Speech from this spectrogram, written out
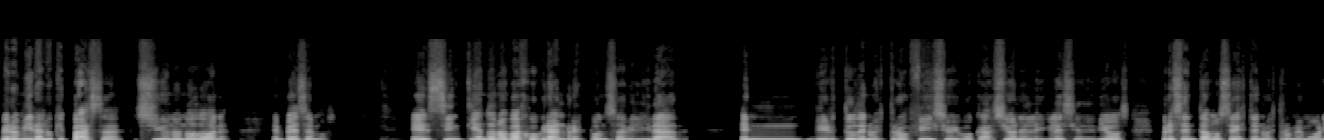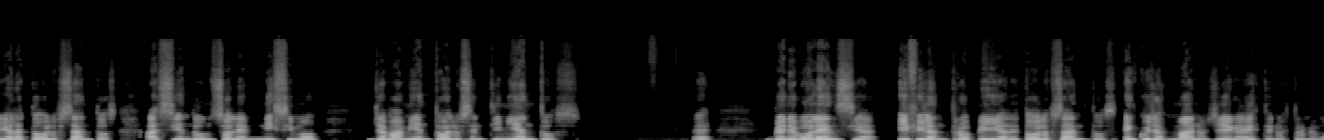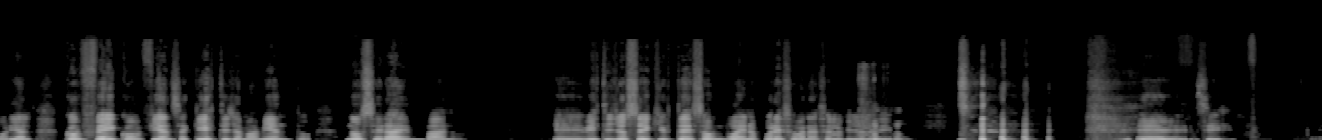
Pero mira lo que pasa si uno no dona. Empecemos. Eh, sintiéndonos bajo gran responsabilidad, en virtud de nuestro oficio y vocación en la iglesia de Dios, presentamos este nuestro memorial a todos los santos, haciendo un solemnísimo llamamiento a los sentimientos, ¿eh? benevolencia y filantropía de todos los santos, en cuyas manos llega este nuestro memorial, con fe y confianza que este llamamiento no será en vano. Eh, Viste, yo sé que ustedes son buenos, por eso van a hacer lo que yo les digo. Eh, sí.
